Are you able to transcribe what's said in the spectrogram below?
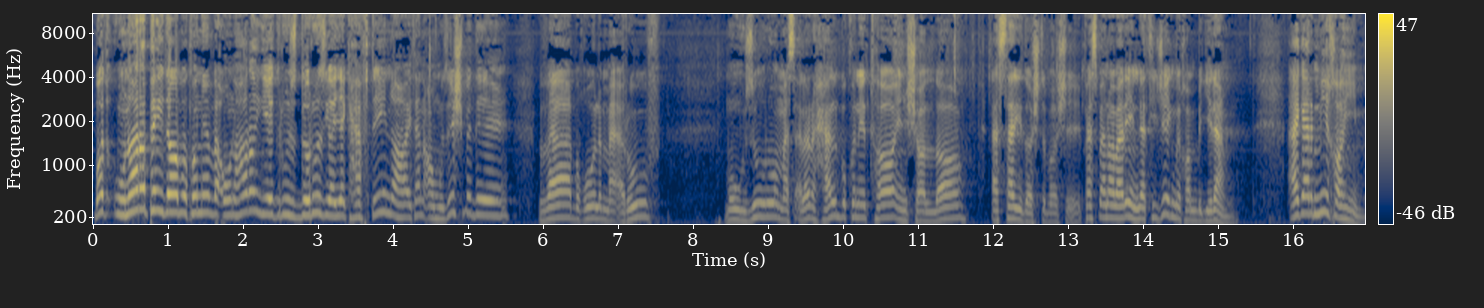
باید اونا رو پیدا بکنه و اونها رو یک روز دو روز یا یک هفته نهایتا آموزش بده و به قول معروف موضوع رو مسئله رو حل بکنه تا انشالله اثری داشته باشه. پس بنابراین نتیجه می‌خوام بگیرم. اگر می‌خواهیم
